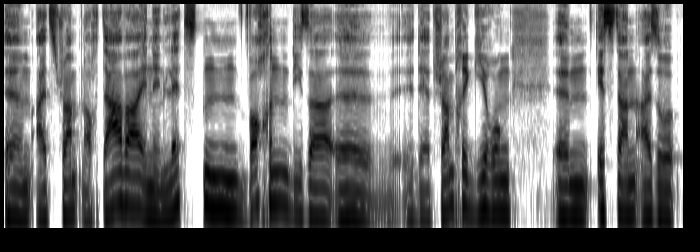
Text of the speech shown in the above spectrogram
ähm, als Trump noch da war. In den letzten Wochen dieser äh, der Trump-Regierung ähm, ist dann also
